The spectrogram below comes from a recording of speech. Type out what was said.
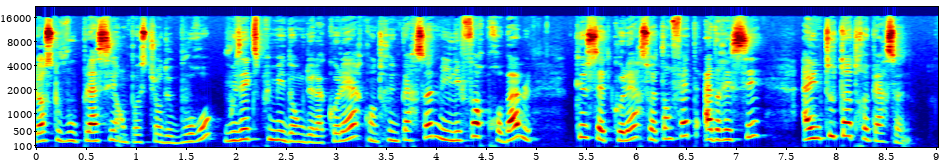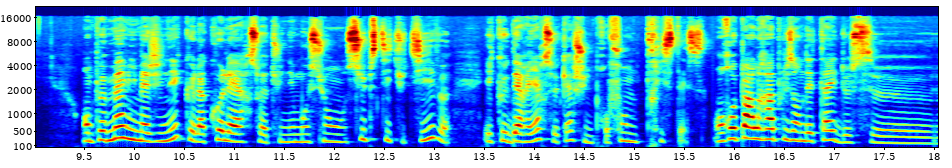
Lorsque vous vous placez en posture de bourreau, vous exprimez donc de la colère contre une personne, mais il est fort probable que cette colère soit en fait adressée à une toute autre personne. On peut même imaginer que la colère soit une émotion substitutive et que derrière se cache une profonde tristesse. On reparlera plus en détail de ce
